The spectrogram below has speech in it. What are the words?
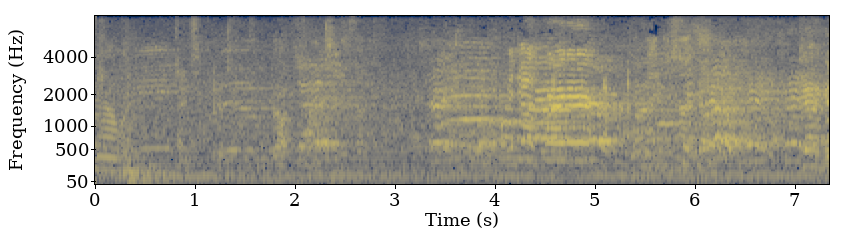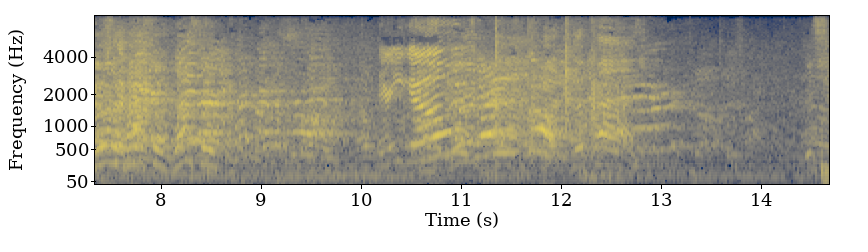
No. Good job, Carter. Good, hustle, hustle. There you go. Good pass. Good shot. Better have a seat. Get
